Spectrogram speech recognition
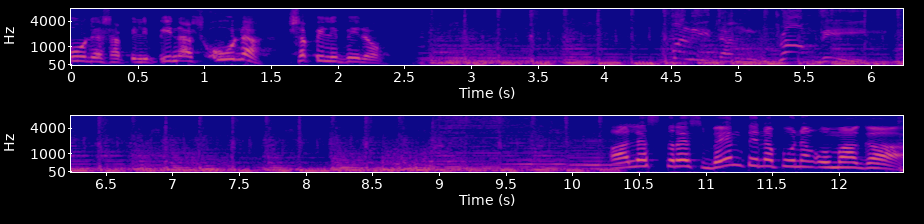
una sa Pilipinas, una sa Pilipino. Balitang Promdi. Alas 3.20 na po ng umaga.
